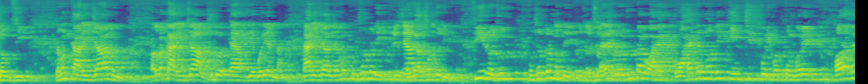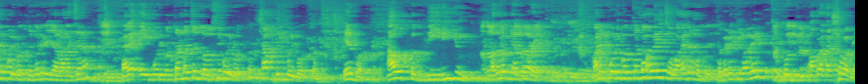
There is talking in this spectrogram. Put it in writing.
লফজি। যেমন কারিজাল অথবা কারিজাল শুধু এরাম দিয়ে বলিয়েন না। কারিজাল যেমন কোন শব্দটি? রিজাল। শব্দটি। ফি রজুল কোন শব্দের মধ্যে। তাহলে রজুলটা ওয়াহেদ। ওয়াহেদের মধ্যে কিঞ্চিত পরিবর্তন করে হরফের পরিবর্তন করে রেজাল বানাইছে না। তাহলে এই পরিবর্তনটা হচ্ছে লফজি পরিবর্তন শাব্দিক পরিবর্তন। এরপর আউ তকদিরিয়ুন অথবা কি হতে পারে? মানে পরিবর্তনটা হয়েছে ওয়াহেদের মধ্যে। তবে এটা কীভাবে? অপ্রকাশ্যভাবে।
